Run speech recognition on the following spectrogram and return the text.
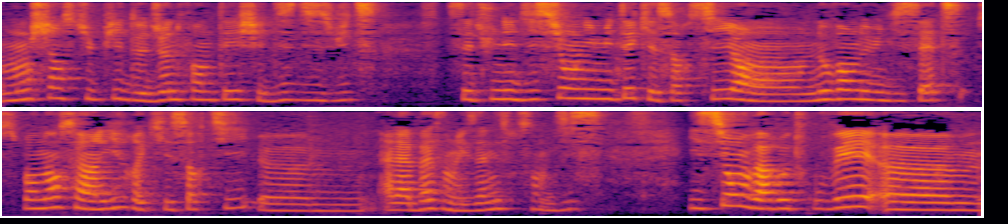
Mon chien stupide de John Fante chez 1018. C'est une édition limitée qui est sortie en novembre 2017. Cependant, c'est un livre qui est sorti à la base dans les années 70 Ici, on va retrouver euh,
